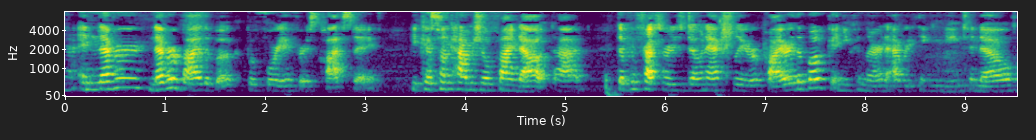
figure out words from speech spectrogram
Yeah, and never never buy the book before your first class day because sometimes you'll find out that the professors don't actually require the book and you can learn everything you need to know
